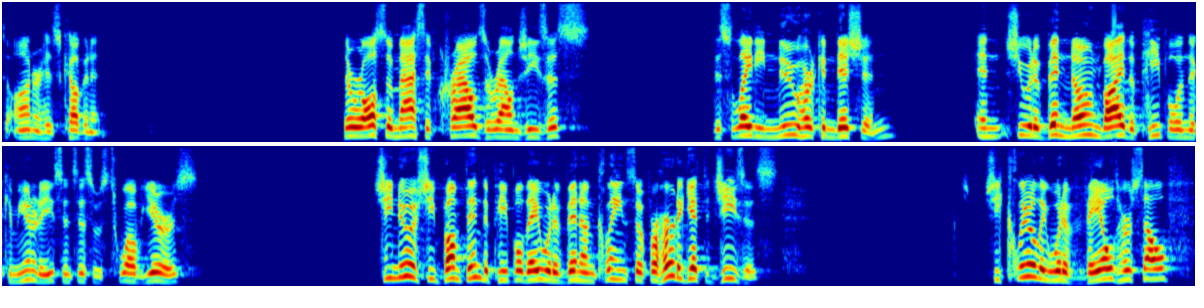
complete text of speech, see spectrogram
to honor his covenant. There were also massive crowds around Jesus. This lady knew her condition, and she would have been known by the people in the community since this was 12 years. She knew if she bumped into people, they would have been unclean. So for her to get to Jesus, she clearly would have veiled herself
